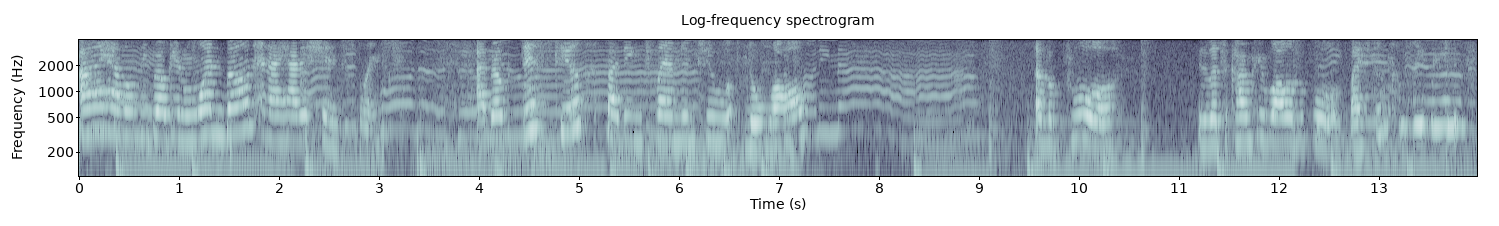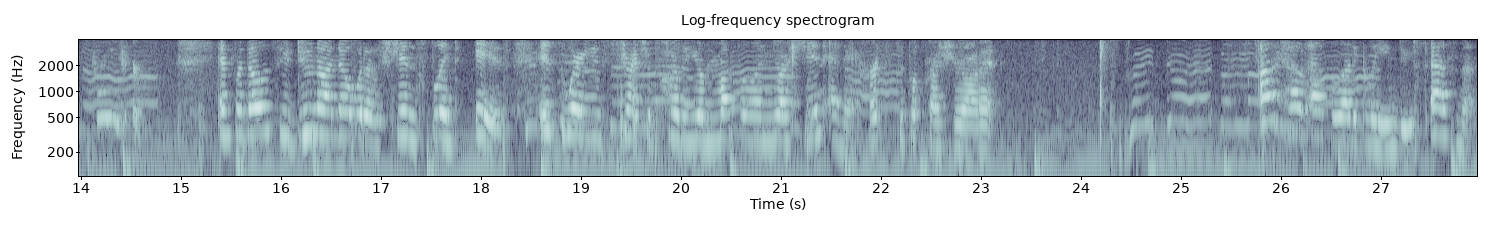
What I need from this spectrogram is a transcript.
I have only broken one bone and I had a shin splint. I broke this tooth by being slammed into the wall of a pool. It was a concrete wall of a pool by some completely random stranger. And for those who do not know what a shin splint is, it's where you stretch a part of your muscle in your shin and it hurts to put pressure on it. I have athletically induced asthma,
